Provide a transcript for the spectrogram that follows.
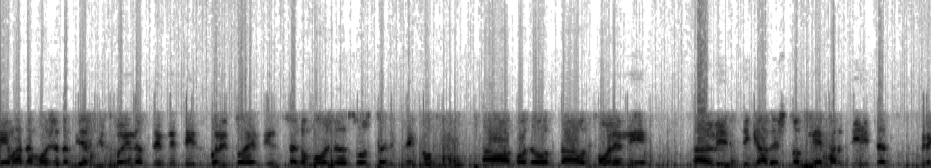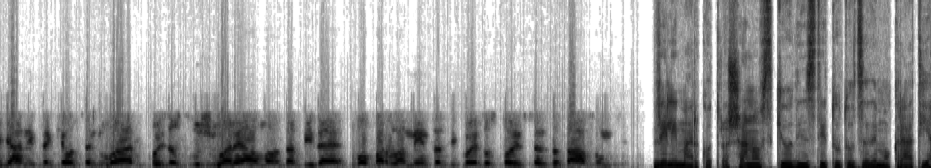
нема да може да бидат избори на следните избори. Тоа единствено може да се остави преку а, моделот на отворени а, листи каде што не партиите, граѓаните ќе оценуваат кој заслужува реално да биде во парламентот и кој е достоинствен за таа функција вели Марко Трошановски од Институтот за демократија.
